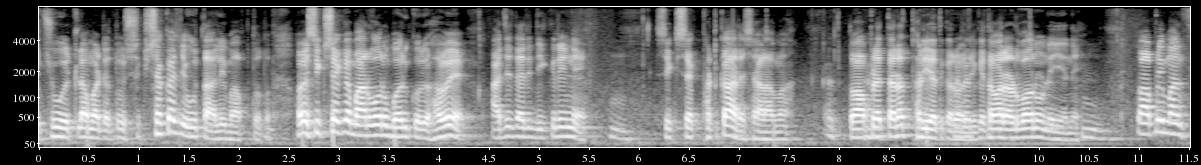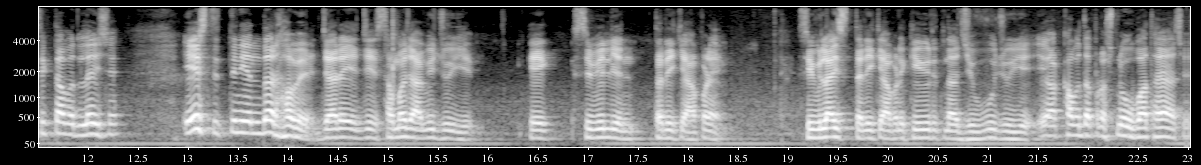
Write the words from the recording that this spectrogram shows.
ઓછું એટલા માટે તો શિક્ષક જ એવું તાલીમ આપતો હતો. હવે શિક્ષકે મારવાનું બંધ કર્યું. હવે આજે તારી દીકરીને શિક્ષક ફટકારે શાળામાં. તો આપણે તરત ફરિયાદ કરવા જોઈએ કે તમારે અડવાનું નહીં એને. તો આપણી માનસિકતા બદલાઈ છે. એ સ્થિતિની અંદર હવે જ્યારે જે સમજ આવી જોઈએ કે સિવિલિયન તરીકે આપણે સિવિલાઇઝ તરીકે આપણે કેવી રીતના જીવવું જોઈએ એ આખા બધા પ્રશ્નો ઊભા થયા છે.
